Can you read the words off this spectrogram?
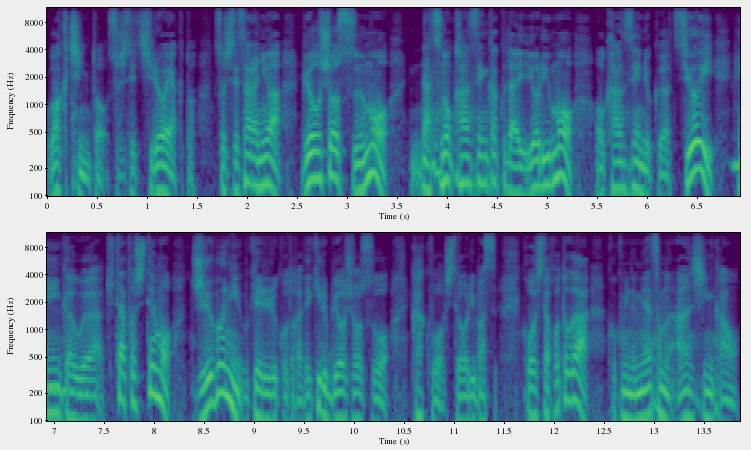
ワクチンとそして治療薬とそしてさらには病床数も夏の感染拡大よりも感染力が強い変異株が来たとしても十分に受け入れることができる病床数を確保しております。こうしたことが国民の皆様の安心感を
